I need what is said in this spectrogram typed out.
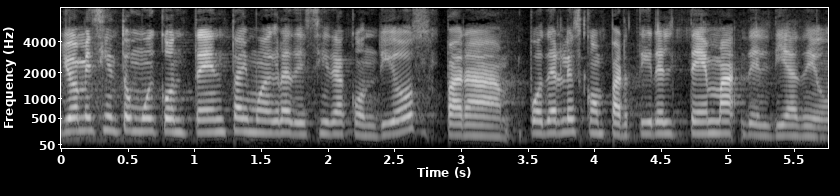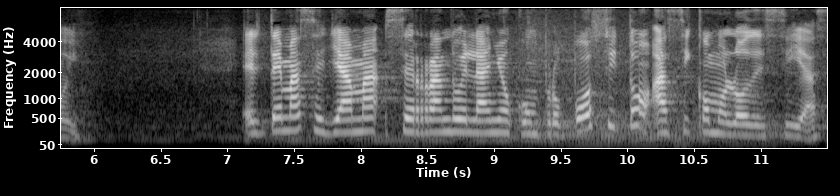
Yo me siento muy contenta y muy agradecida con Dios para poderles compartir el tema del día de hoy. El tema se llama Cerrando el año con propósito, así como lo decías.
